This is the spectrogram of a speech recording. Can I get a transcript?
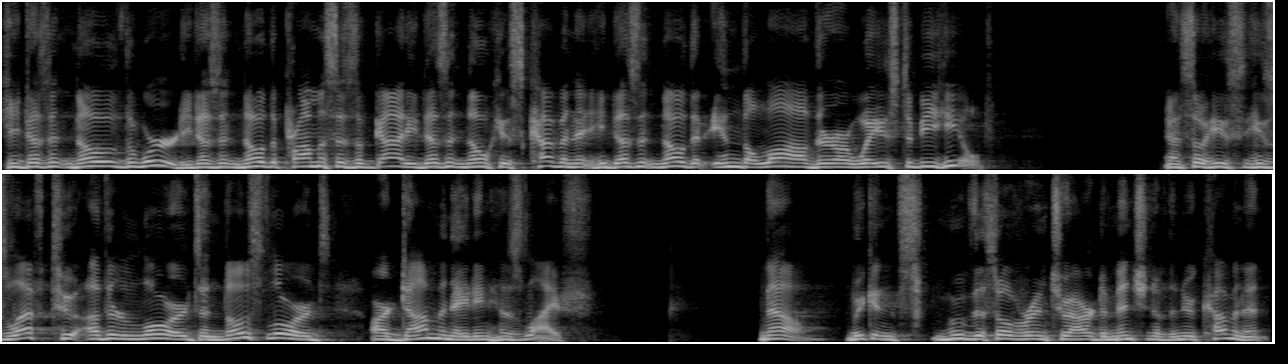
He doesn't know the word. He doesn't know the promises of God. He doesn't know his covenant. He doesn't know that in the law there are ways to be healed. And so he's, he's left to other lords, and those lords are dominating his life. Now, we can move this over into our dimension of the new covenant.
